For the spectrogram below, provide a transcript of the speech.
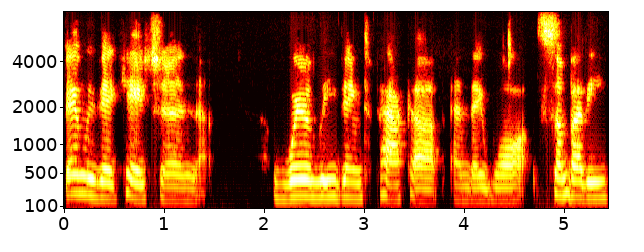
family vacation. We're leaving to pack up, and they walk. Somebody,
